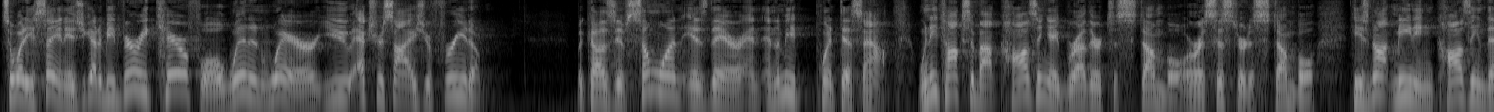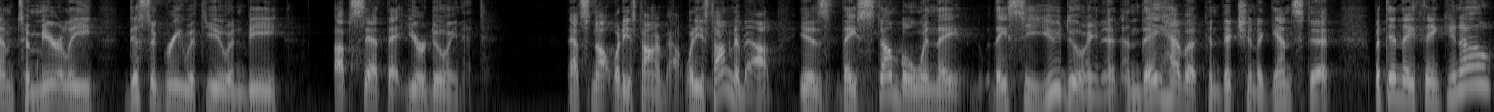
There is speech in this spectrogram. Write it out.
So what he's saying is you got to be very careful when and where you exercise your freedom. Because if someone is there, and, and let me point this out. When he talks about causing a brother to stumble or a sister to stumble, he's not meaning causing them to merely disagree with you and be upset that you're doing it. That's not what he's talking about. What he's talking about is they stumble when they, they see you doing it and they have a conviction against it, but then they think, you know,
